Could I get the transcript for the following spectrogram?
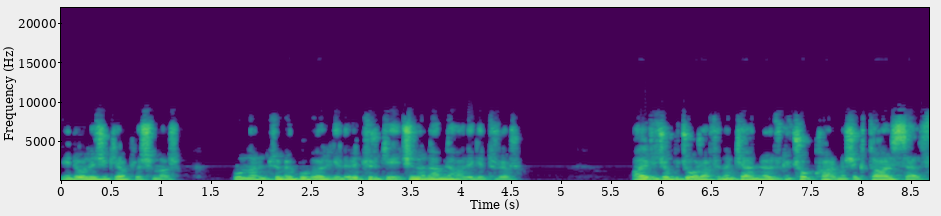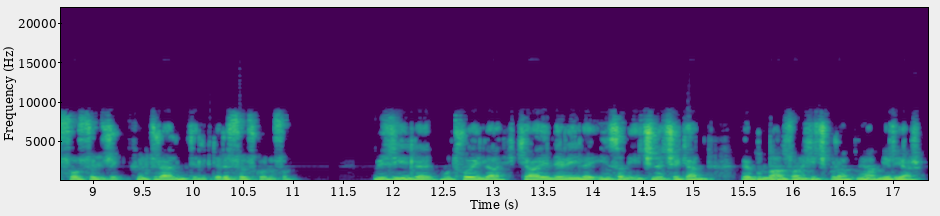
ideolojik yaklaşımlar, bunların tümü bu bölgeleri Türkiye için önemli hale getiriyor. Ayrıca bu coğrafyanın kendine özgü çok karmaşık tarihsel, sosyolojik, kültürel nitelikleri söz konusu. Müziğiyle, mutfağıyla, hikayeleriyle insanı içine çeken ve bundan sonra hiç bırakmayan bir yer.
